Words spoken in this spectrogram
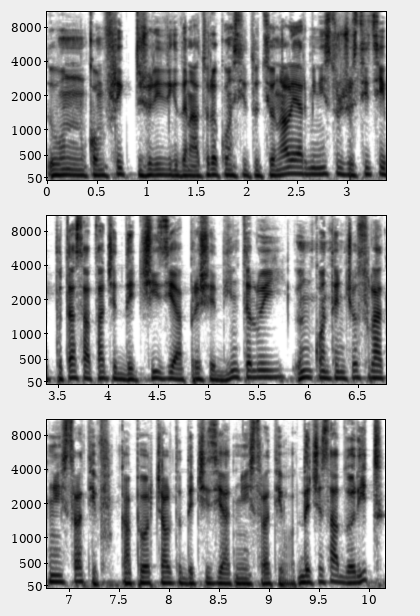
un conflict juridic de natură constituțională, iar Ministrul Justiției putea să atace decizia președintelui în contenciosul administrativ, ca pe orice altă decizie administrativă. De ce s-a dorit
